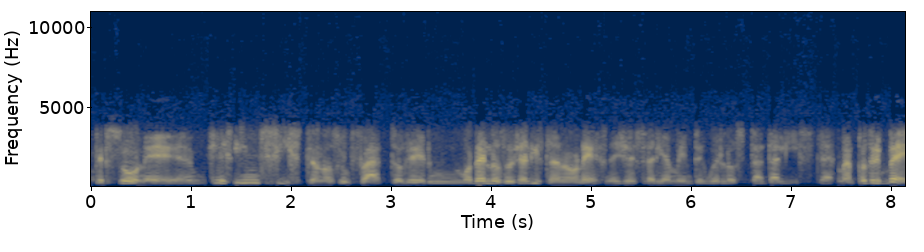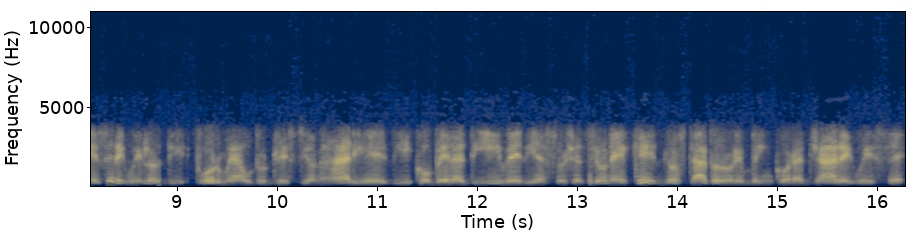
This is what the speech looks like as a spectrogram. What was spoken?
persone che insistono sul fatto che il modello socialista non è necessariamente quello statalista, ma potrebbe essere quello di forme autogestionarie, di cooperative, di associazioni e che lo Stato dovrebbe incoraggiare queste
